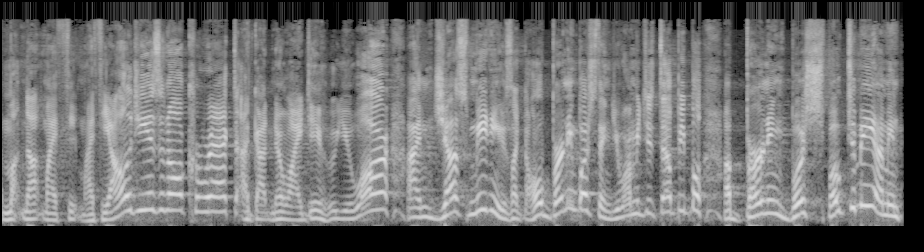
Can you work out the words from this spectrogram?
Not my, the- my theology isn't all correct. I've got no idea who you are. I'm just meeting you. It's like the whole burning bush thing. You want me to just tell people a burning bush spoke to me? I mean,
